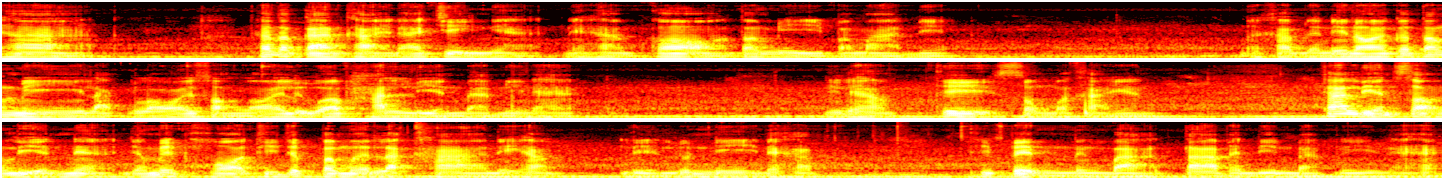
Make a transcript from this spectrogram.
2505 ถ้าต้องการขายได้จริงเนี่ยนะครับ ก็ต้องมีประมาณนี้นะครับอย่างน้อยๆก็ต้องมีหลักร้อยสองร้อยหรือว่าพันเหรียญแบบนี้นะฮะนี่นะครับที่ส่งมาขายกัน ถ้าเหรียญสองเหรียญเนี่ยยังไม่พอที่จะประเมินราคานี่ครับเหรียญรุ่นนี้นะครับ ที่เป็นหนึ่งบาทตาแผ่นดินแบบนี้นะฮะ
